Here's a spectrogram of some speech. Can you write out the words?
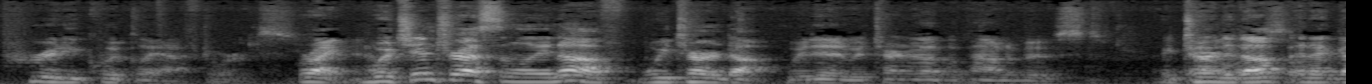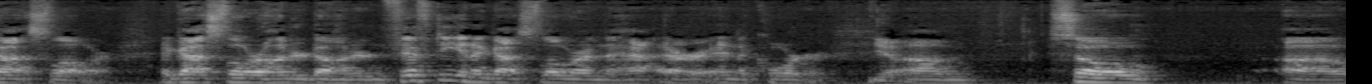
pretty quickly afterwards. Right, You know, which interestingly enough, we turned up. we did. We turned it up a pound of boost. We Got turned it up and it got slower. It got slower 100 to 150, and it got slower in the ha- or in the quarter. Yeah. Um, so uh,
